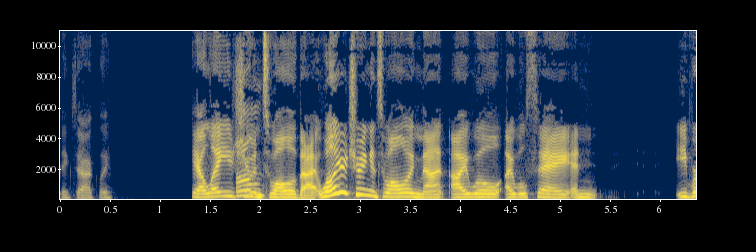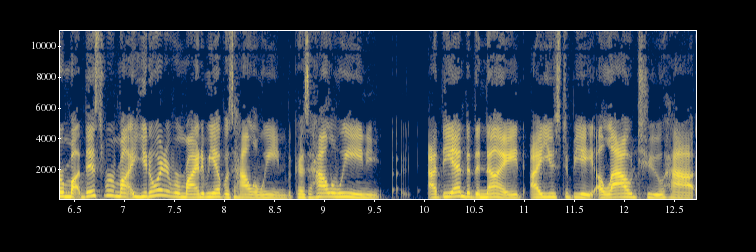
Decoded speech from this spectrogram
exactly. Okay, I'll let you chew Um, and swallow that. While you're chewing and swallowing that, I will I will say and it remi- this remind you know what it reminded me of was Halloween because Halloween at the end of the night I used to be allowed to have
